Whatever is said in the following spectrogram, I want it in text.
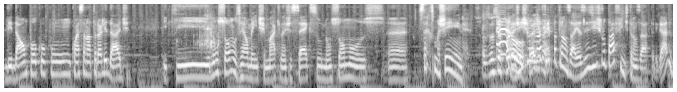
Lidar um pouco com, com essa naturalidade. E que não somos realmente máquinas de sexo, não somos. é, Sex Machine! Se você é, for a gente não é feito pra transar. E às vezes a gente não tá afim de transar, tá ligado?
